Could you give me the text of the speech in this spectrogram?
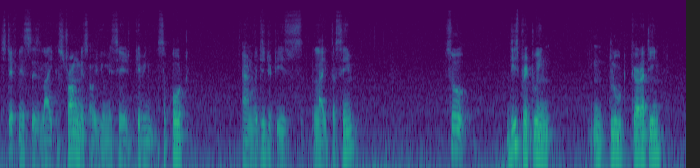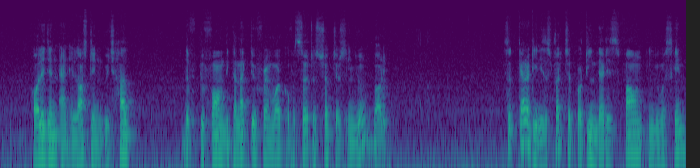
Stiffness is like strongness or you may say giving support and rigidity is like the same. So these protein include keratin collagen and elastin which help the, to form the connective framework of certain structures in your body so keratin is a structured protein that is found in your skin,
